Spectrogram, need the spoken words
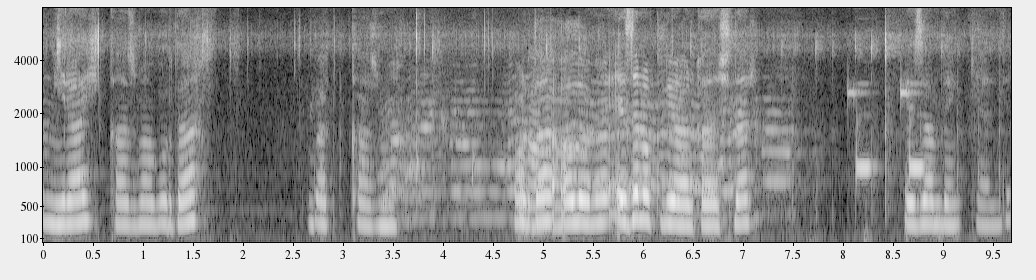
Miray kazma burada. Bak kazma. Orada al onu. Ezan okuyor arkadaşlar. Ezan denk geldi.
